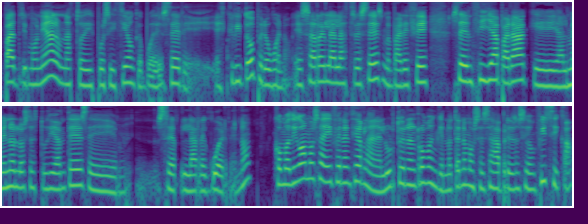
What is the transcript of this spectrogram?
patrimonial, un acto de disposición que puede ser eh, escrito, pero bueno, esa regla de las tres es me parece sencilla para que al menos los estudiantes eh, se la recuerden, ¿no? Como digo, vamos a diferenciarla en el hurto y en el robo en que no tenemos esa aprehensión física,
